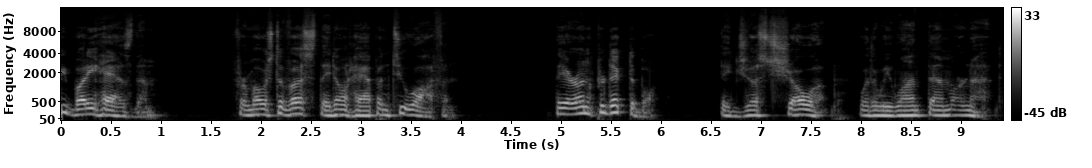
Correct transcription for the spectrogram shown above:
Everybody has them. For most of us, they don't happen too often. They are unpredictable. They just show up, whether we want them or not.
